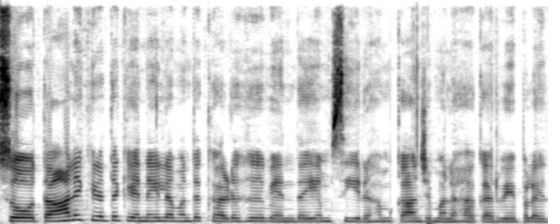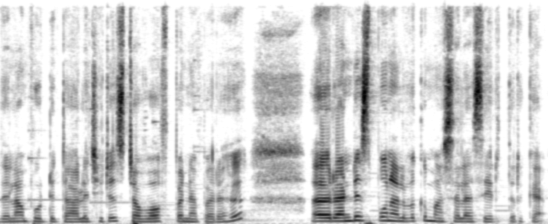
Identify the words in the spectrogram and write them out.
ஸோ தாளிக்கிறதுக்கு எண்ணெயில் வந்து கடுகு வெந்தயம் சீரகம் காஞ்ச மிளகா கருவேப்பிலை இதெல்லாம் போட்டு தாளிச்சிட்டு ஸ்டவ் ஆஃப் பண்ண பிறகு ரெண்டு ஸ்பூன் அளவுக்கு மசாலா சேர்த்துருக்கேன்.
